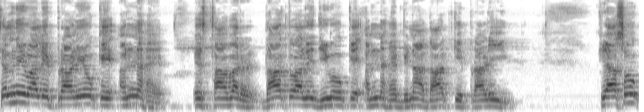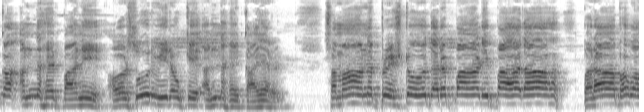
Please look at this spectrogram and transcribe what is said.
चलने वाले प्राणियों के अन्न है। स्थावर, दांत वाले जीवों के अन्न है बिना दांत के प्राणी। प्यासों का अन्न है पानी और सूरवीरों के अन्न है कायर। समान पृष्ठोदर पाणिपादा पराभव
